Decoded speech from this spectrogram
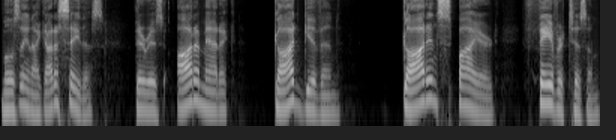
Mosley, and I got to say this, there is automatic, God given, God inspired favoritism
